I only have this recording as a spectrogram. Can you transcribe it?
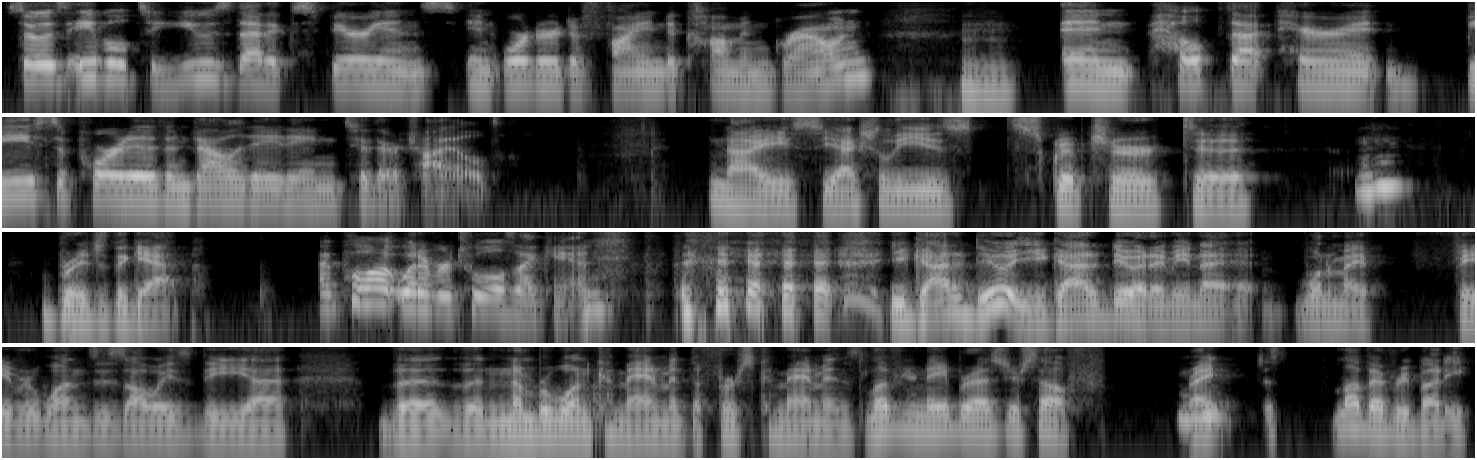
So I was able to use that experience in order to find a common ground mm-hmm. and help that parent be supportive and validating to their child. Nice. You actually use scripture to mm-hmm. bridge the gap. I pull out whatever tools I can. you got to do it. You got to do it. I mean, I, one of my favorite ones is always the uh, the the number one commandment. The first commandment is love your neighbor as yourself. Mm-hmm. Right? Just love everybody.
